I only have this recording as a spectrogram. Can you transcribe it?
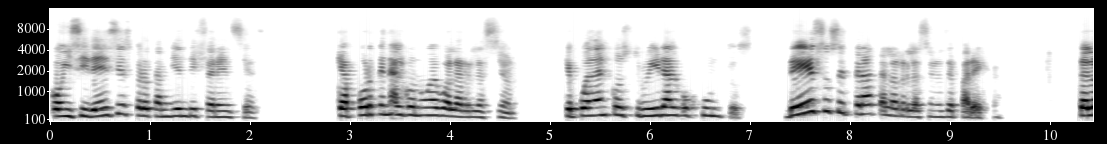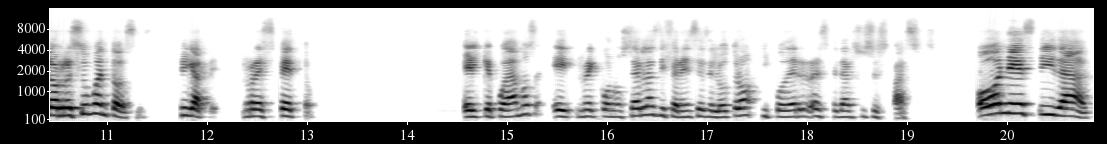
coincidencias, pero también diferencias, que aporten algo nuevo a la relación, que puedan construir algo juntos. De eso se trata las relaciones de pareja. Te lo resumo entonces. Fíjate, respeto. El que podamos eh, reconocer las diferencias del otro y poder respetar sus espacios. Honestidad.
